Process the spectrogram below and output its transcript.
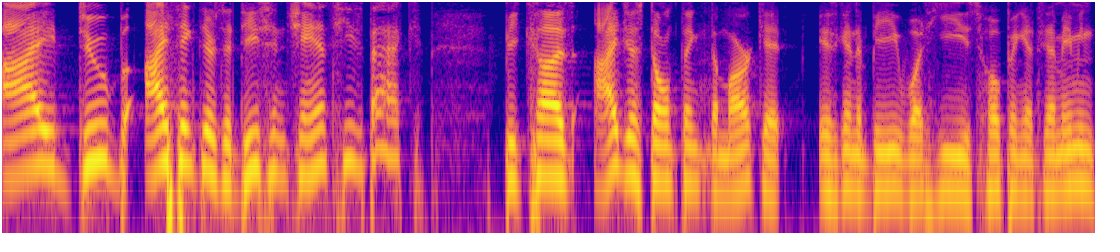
I do. I think there's a decent chance he's back because I just don't think the market is going to be what he's hoping it's going to be. I mean,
